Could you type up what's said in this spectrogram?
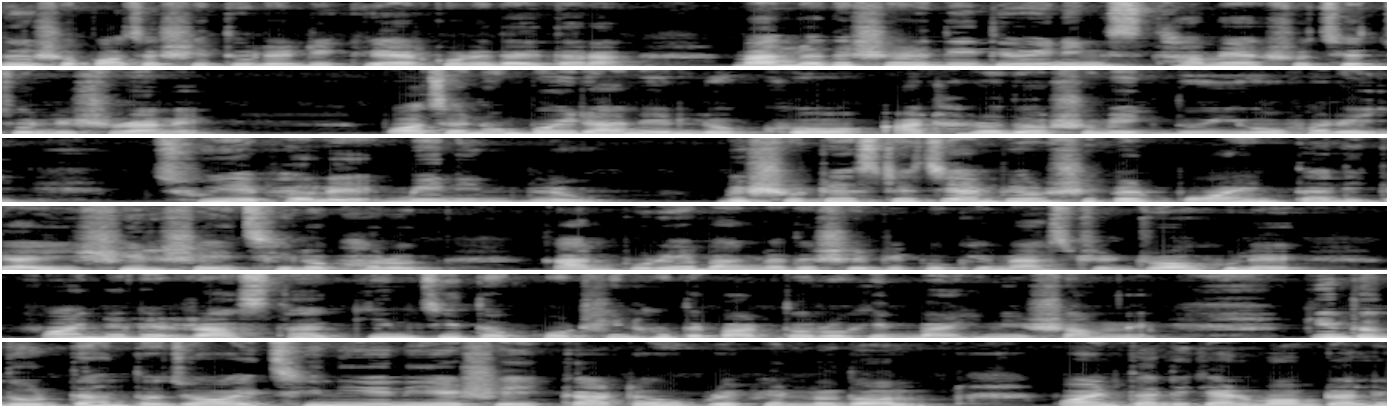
দুশো পঁচাশি তুলে ডিক্লেয়ার করে দেয় তারা। বাংলাদেশের দ্বিতীয় ইনিংস থামে একশো ছেচল্লিশ রানে। পঁচানব্বই রানের লক্ষ্য আঠারো দশমিক দুই ওভারেই ছুঁয়ে ফেলে মেন ইন ব্লু। বিশ্ব টেস্টে চ্যাম্পিয়নশিপের পয়েন্ট তালিকায় শীর্ষেই ছিল ভারত। কানপুরে বাংলাদেশের বিপক্ষে ম্যাচটি ড্র হলে ফাইনালের রাস্তা কিঞ্চিত কঠিন হতে পারত রোহিত বাহিনীর সামনে। কিন্তু দুর্দান্ত জয় ছিনিয়ে নিয়ে সেই কাটা উপড়ে ফেলল দল। পয়েন্ট তালিকার মগডালে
